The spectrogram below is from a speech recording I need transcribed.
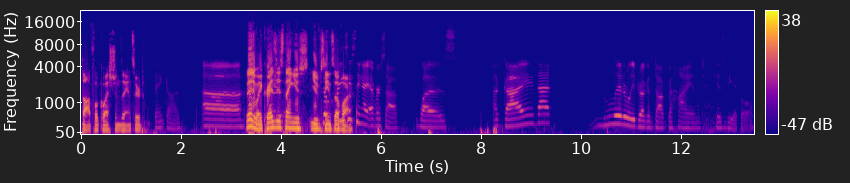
thoughtful questions answered. Thank God. Uh, But anyway, craziest Anyway. thing you you've seen so far. The craziest thing I ever saw was a guy that literally drug his dog behind his vehicle.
